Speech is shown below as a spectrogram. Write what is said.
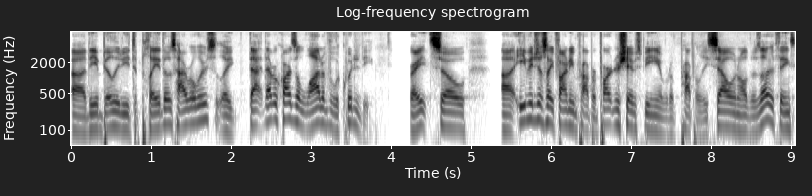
uh, the ability to play those high rollers, like that, that requires a lot of liquidity, right? So uh, even just like finding proper partnerships, being able to properly sell, and all those other things,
